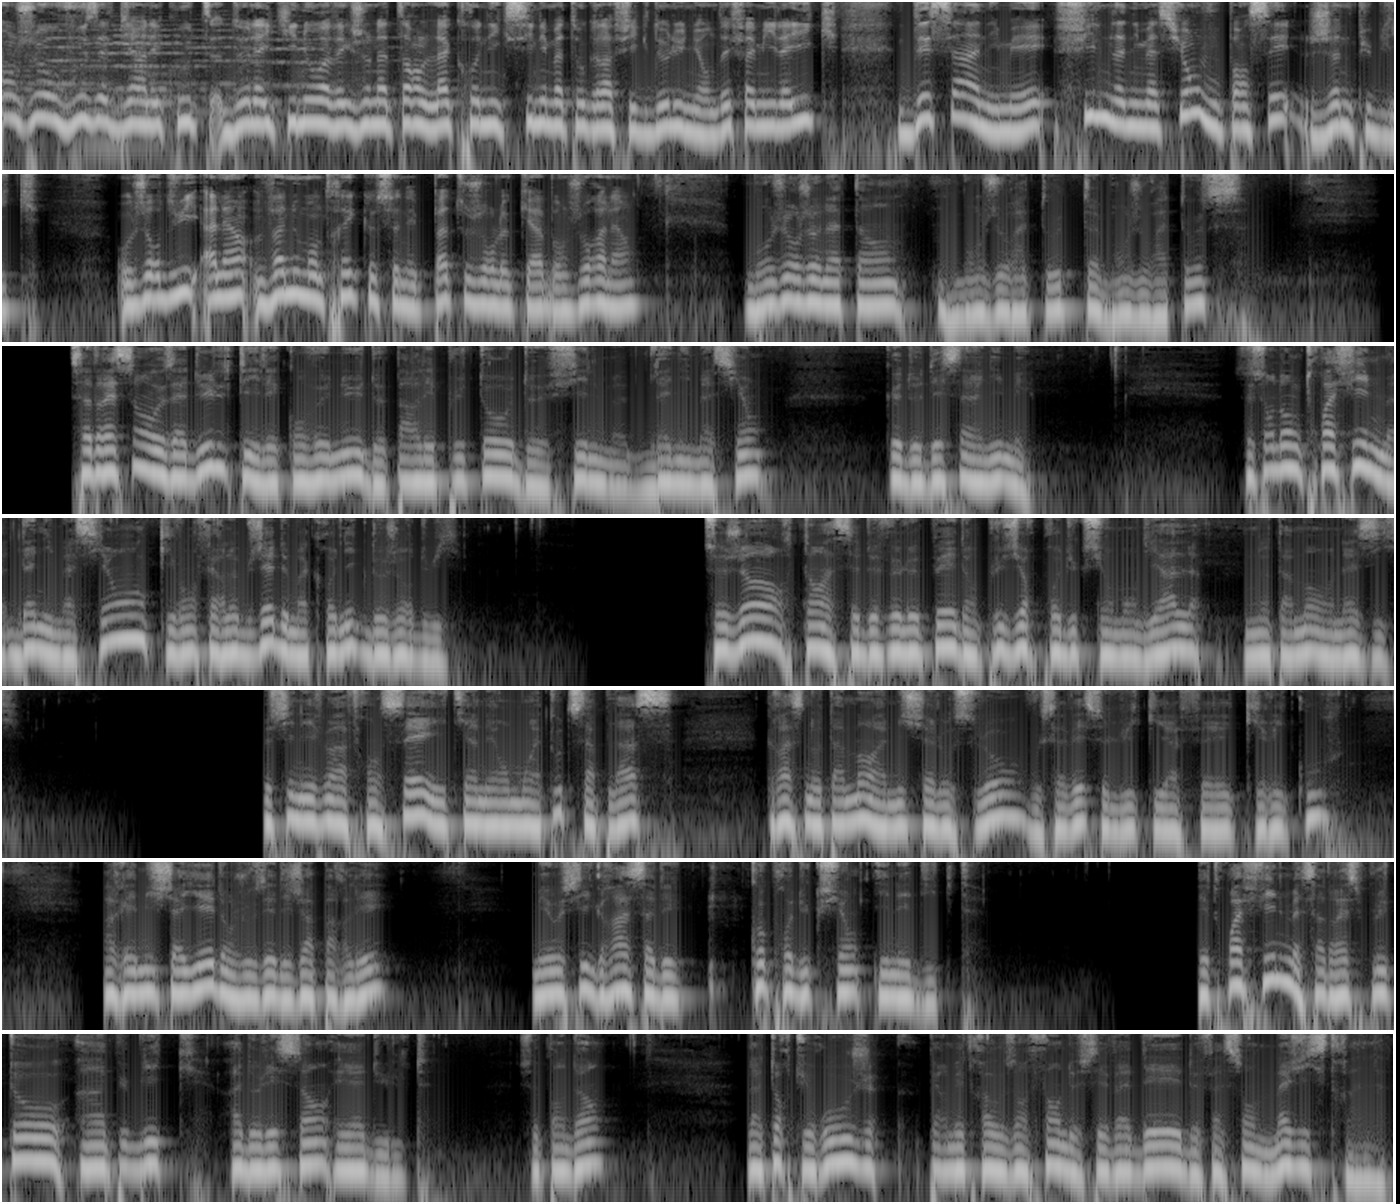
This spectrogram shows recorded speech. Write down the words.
bonjour, vous êtes bien à l'écoute de l'Aikino avec Jonathan, la chronique cinématographique de l'Union des familles laïques, dessin animé, film d'animation, vous pensez jeune public. Aujourd'hui, Alain va nous montrer que ce n'est pas toujours le cas. Bonjour Alain. Bonjour Jonathan, bonjour à toutes, bonjour à tous. S'adressant aux adultes, il est convenu de parler plutôt de films d'animation que de dessins animés. Ce sont donc trois films d'animation qui vont faire l'objet de ma chronique d'aujourd'hui. Ce genre tend à se développer dans plusieurs productions mondiales, notamment en Asie. Le cinéma français y tient néanmoins toute sa place, grâce notamment à Michel Oslo, vous savez, celui qui a fait Kirikou, à Rémi Chaillet, dont je vous ai déjà parlé, mais aussi grâce à des coproductions inédites. Ces trois films s'adressent plutôt à un public adolescent et adulte. Cependant, La Tortue Rouge permettra aux enfants de s'évader de façon magistrale.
